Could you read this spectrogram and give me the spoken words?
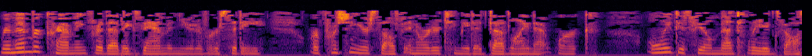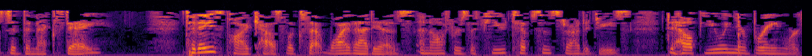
Remember cramming for that exam in university or pushing yourself in order to meet a deadline at work, only to feel mentally exhausted the next day? Today's podcast looks at why that is and offers a few tips and strategies to help you and your brain work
